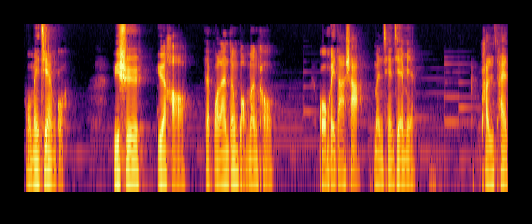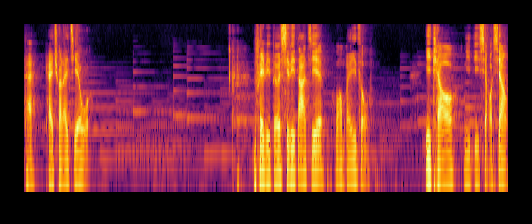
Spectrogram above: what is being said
我没见过，于是约好在勃兰登堡门口国会大厦门前见面。他与太太开车来接我。费里德西利大街往北走，一条泥地小巷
